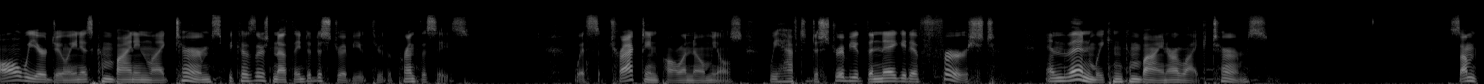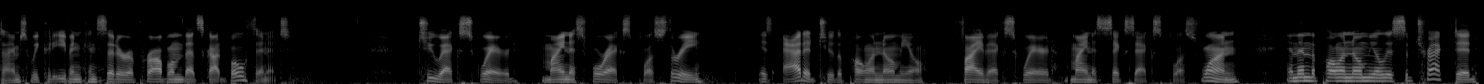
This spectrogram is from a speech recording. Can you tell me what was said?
all we are doing is combining like terms because there's nothing to distribute through the parentheses. With subtracting polynomials, we have to distribute the negative first, and then we can combine our like terms. Sometimes we could even consider a problem that's got both in it. 2x squared minus 4x plus 3 is added to the polynomial 5x squared minus 6x plus 1, and then the polynomial is subtracted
